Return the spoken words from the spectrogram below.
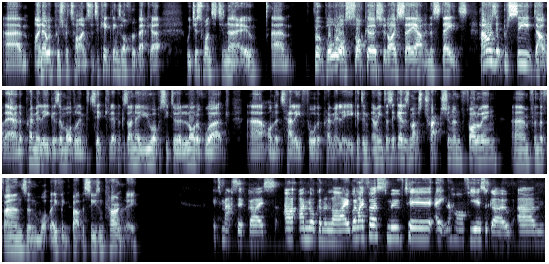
Um, I know we're pushed for time, so to kick things off, Rebecca, we just wanted to know um, football or soccer, should I say, out in the States. How is it perceived out there in the Premier League as a model in particular? Because I know you obviously do a lot of work uh, on the telly for the Premier League. I mean, does it get as much traction and following um, from the fans and what they think about the season currently? It's massive, guys. I, am not going to lie. When I first moved here eight and a half years ago, um,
